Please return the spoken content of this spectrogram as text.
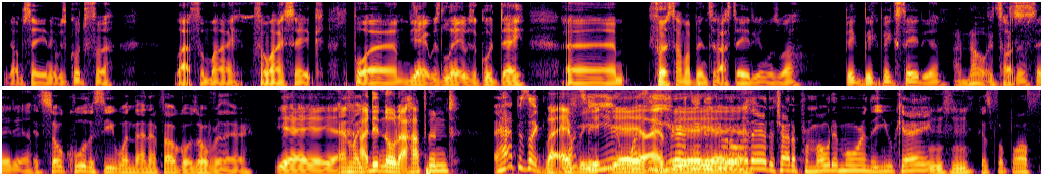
you know, what I'm saying it was good for like for my for my sake. But um, yeah, it was late. It was a good day. Um, first time I've been to that stadium as well. Big, big, big stadium. I know it's Tottenham it's, Stadium. it's so cool to see when the NFL goes over there. Yeah, yeah, yeah. and, like- I didn't know that happened. It happens like, Like once every- a year. yeah, once yeah, a every year, year, they do yeah, it over there to try to promote it more in the UK. Mm-hmm. Because football, f-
